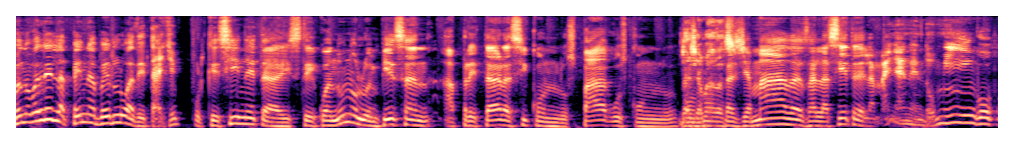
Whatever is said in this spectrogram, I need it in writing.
Bueno, vale la pena verlo a detalle, porque sí, neta, este, cuando uno lo empiezan a apretar así con los pagos, con, Las con llamadas. las llamadas a las 7 de la mañana en domingo,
